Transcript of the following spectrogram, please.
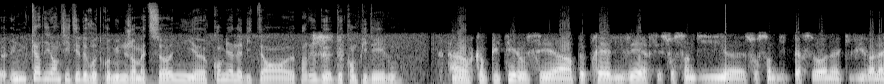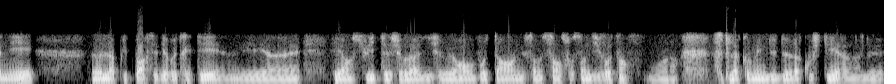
Euh, Une carte d'identité de votre commune, Jean Matsoni. euh, Combien d'habitants Parlez-nous de, de. Alors, Campitil, c'est à peu près l'hiver, c'est 70, euh, 70 personnes qui vivent à l'année. La plupart, c'est des retraités. hein, et, et ensuite, sur la liste, en votant, nous sommes 170 votants. Voilà. C'est la commune de, de la Couche-Tire, hein, de,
